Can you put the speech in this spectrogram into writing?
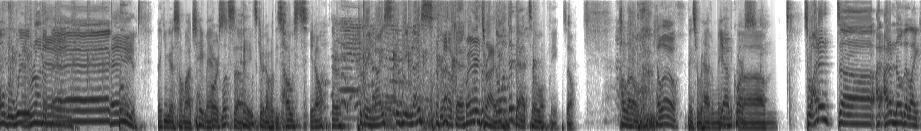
All the way from the Running. back. Hey. Thank you guys so much. Hey man, course. let's uh, Hey. let's give it up for these hosts. You know, they're they're being nice. They're being nice. Okay. Very tried. no one did that till me. So, hello. Hello. Thanks for having me. Yeah, of course. Um, so I didn't uh, I I don't know that like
